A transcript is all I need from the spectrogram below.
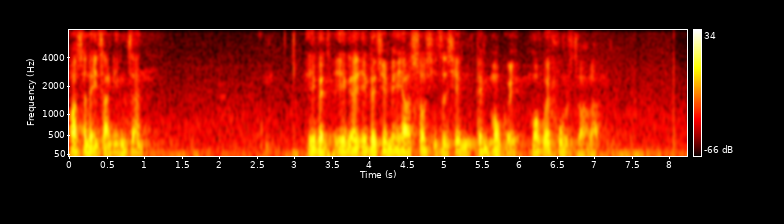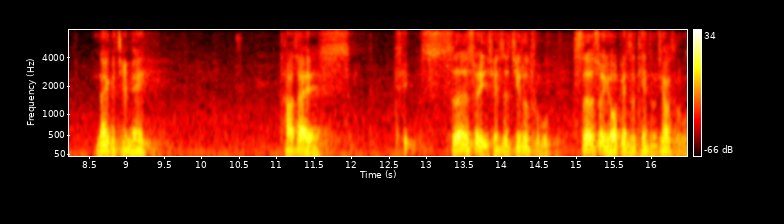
发生了一场灵战。一个一个一个姐妹要受洗之前被魔鬼魔鬼附着了。那个姐妹，她在十二岁以前是基督徒，十二岁以后变成天主教徒。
